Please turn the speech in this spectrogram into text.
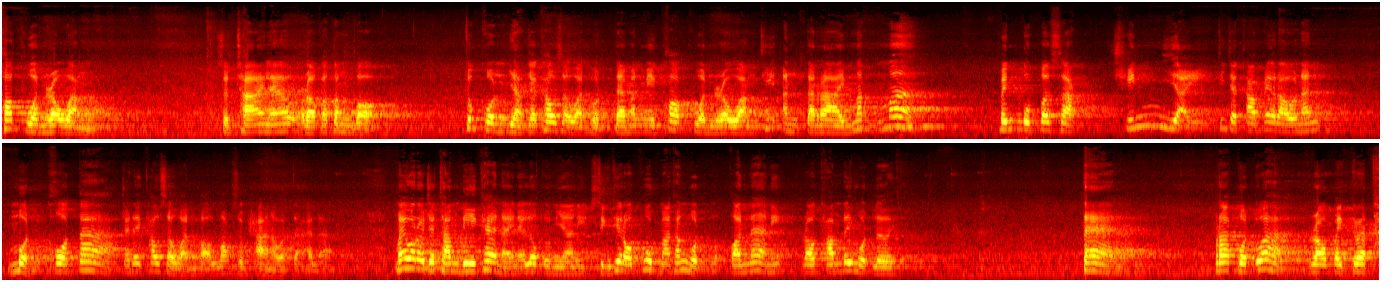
ข้อควรระวัง สุดท้ายแล้วเราก็ต้องบอก ทุกคนอยากจะเข้าสวรรค์หมดแต่มันมีข้อควรระวังที่อันตรายมาก ๆ เป็นอุปสรรคชิ้นใหญ่ที่จะทำให้เรานั้น หมดโควต้าจะได้เข้าสวรรค์ของ Allah سبحانه และ تعالى ไม่ว่าเราจะทำดีแค่ไหนในโลกดุนยานี้ สิ่งที่เราพูดมาทั้งหมดก่อนหน้านี้ เราทำได้หมดเลย แต่ปรากฏว่าเราไปกระท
